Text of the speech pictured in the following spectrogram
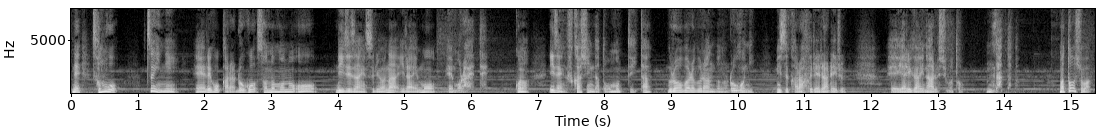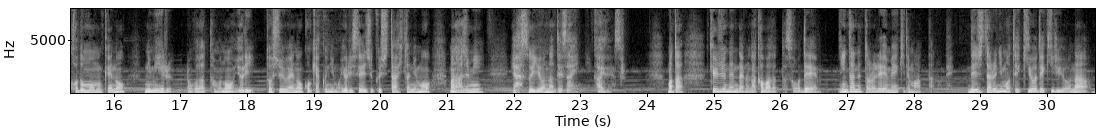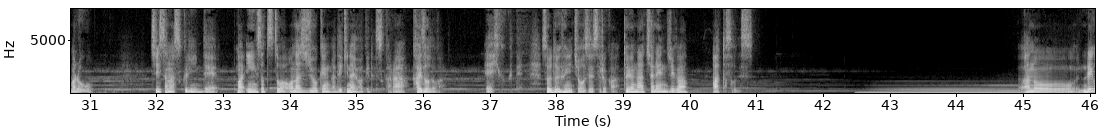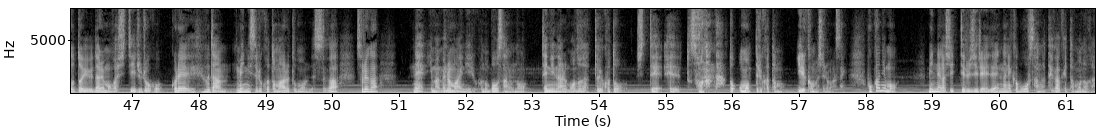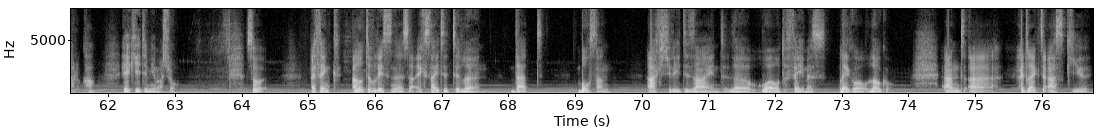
で、その後、ついにえレゴからロゴそのものをリデザインするような依頼ももらえて、この以前不可侵だと思っていたグローバルブランドのロゴに自ら触れられる、やりがいのある仕事だったと。まあ、当初は子供向けのに見えるロゴだったものをより年上の顧客にもより成熟した人にも、まあ、馴染みやすいようなデザインに改善する。また90年代の半ばだったそうでインターネットの黎明期でもあったのでデジタルにも適用できるような、まあ、ロゴ小さなスクリーンで、まあ、印刷とは同じ条件ができないわけですから解像度が低くてそれをどういうふうに調整するかというようなチャレンジがあったそうです。あの、レゴという誰もが知っているロゴ。これ普段目にすることもあると思うんですが、それがね、今目の前にいるこの坊さんの手になるものだということを知って、えっ、ー、と、そうなんだと思ってる方もいるかもしれません。他にもみんなが知ってる事例で何かボーさんが手掛けたものがあるか、えー、聞いてみましょう。So, I think a lot of listeners are excited to learn that Bosan actually designed the world famous Lego logo. And uh, I'd like to ask you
